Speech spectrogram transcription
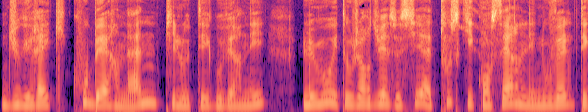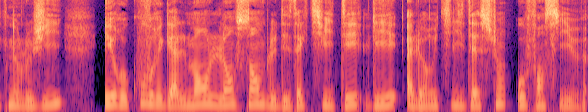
Du grec kubernan, piloter, gouverner, le mot est aujourd'hui associé à tout ce qui concerne les nouvelles technologies et recouvre également l'ensemble des activités liées à leur utilisation offensive.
